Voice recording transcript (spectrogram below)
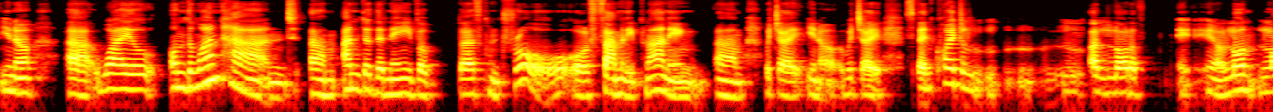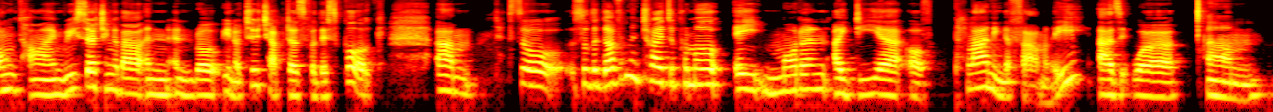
you know, uh, while on the one hand, um, under the name of birth control or family planning, um, which I, you know, which I spent quite a, a lot of you know long long time researching about and and wrote you know two chapters for this book um, so so the government tried to promote a modern idea of planning a family as it were um,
